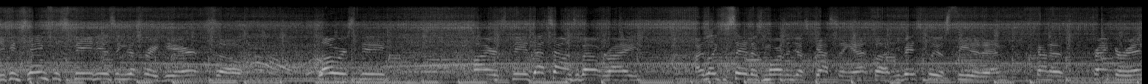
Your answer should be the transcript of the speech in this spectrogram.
you can change the speed using this right here. So lower speed, higher speed, that sounds about right. I'd like to say there's more than just guessing it, but you basically just speed it in. Kind of crank her in,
